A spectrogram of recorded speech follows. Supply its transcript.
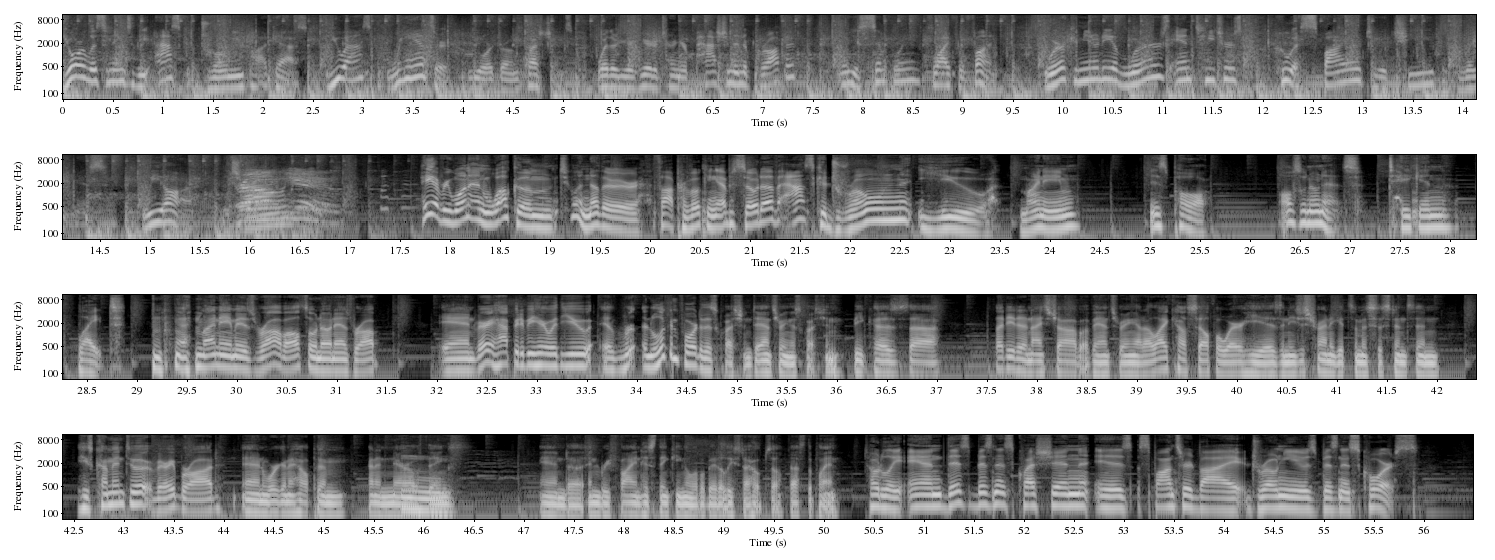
You're listening to the Ask Drone U podcast. You ask, we answer your drone questions. Whether you're here to turn your passion into profit or you simply fly for fun, we're a community of learners and teachers who aspire to achieve greatness. We are Drone U. Hey everyone, and welcome to another thought-provoking episode of Ask Drone U. My name is Paul, also known as Taken Flight. and my name is Rob, also known as Rob, and very happy to be here with you. And looking forward to this question, to answering this question, because uh, I did a nice job of answering it. I like how self-aware he is, and he's just trying to get some assistance. And he's come into it very broad, and we're going to help him kind of narrow Mm. things and uh, and refine his thinking a little bit. At least I hope so. That's the plan. Totally. And this business question is sponsored by Drone U's business course.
